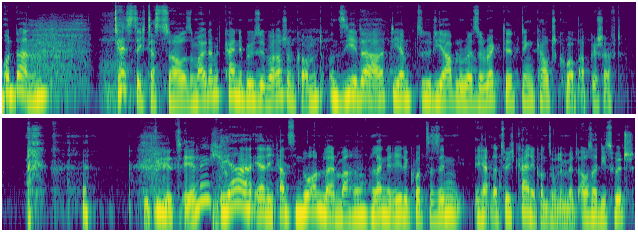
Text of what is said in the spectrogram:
Und dann teste ich das zu Hause mal, damit keine böse Überraschung kommt. Und siehe da, die haben zu Diablo Resurrected den Couch Koop abgeschafft. Wie jetzt, ehrlich? Ja, ehrlich, kannst du nur online machen. Lange Rede, kurzer Sinn. Ich habe natürlich keine Konsole mit, außer die Switch.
